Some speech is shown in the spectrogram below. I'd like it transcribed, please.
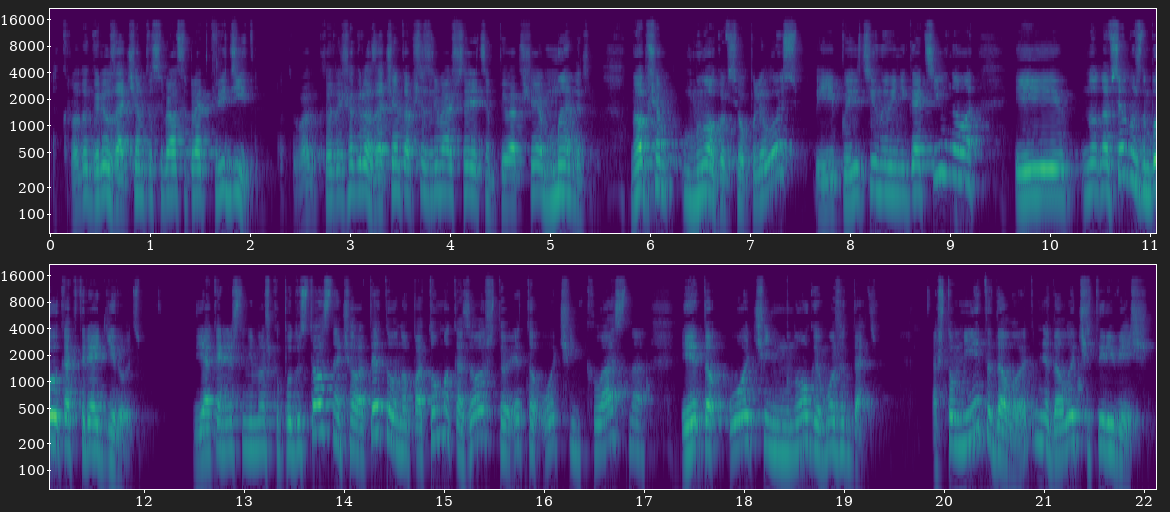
А кто-то говорил, зачем ты собирался брать кредит? Кто-то еще говорил, зачем ты вообще занимаешься этим, ты вообще менеджер. Ну, в общем, много всего полилось, и позитивного, и негативного, и ну, на все нужно было как-то реагировать. Я, конечно, немножко подустал сначала от этого, но потом оказалось, что это очень классно, и это очень многое может дать. А что мне это дало? Это мне дало четыре вещи.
